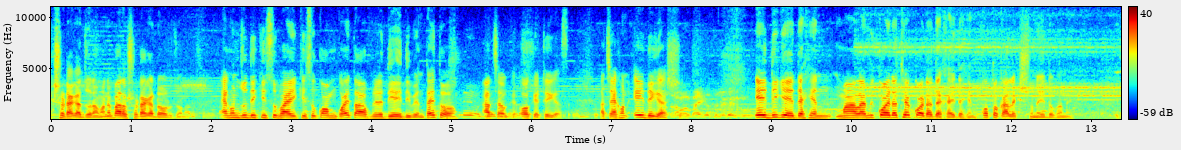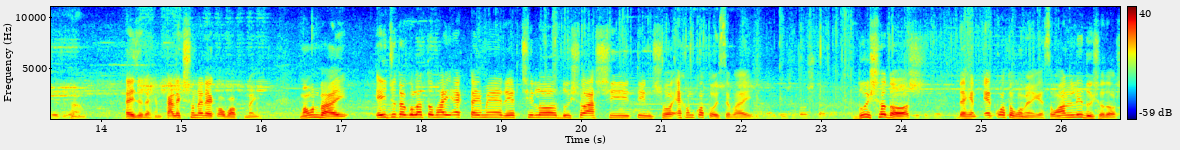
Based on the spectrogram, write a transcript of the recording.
একশো টাকা জোড়া মানে বারোশো টাকা ডর্জন। এখন যদি কিছু ভাই কিছু কম কয় তা আপনারা দিয়েই দিবেন, তাই তো? আচ্ছা ওকে ওকে, ঠিক আছে। আচ্ছা এখন এই দিকে আসি। এই দিকে দেখেন, মাল আমি কয়টা থেকে কয়টা দেখাই? দেখেন, কত কালেকশন এই দোকানে? হ্যাঁ এই যে দেখেন কালেকশনের এক অভাব নাই। মামুন ভাই, এই জুতাগুলো তো ভাই এক টাইমে রেট ছিল দুইশো আশি, তিনশো, এখন কত হয়েছে ভাই? দুইশো দশ। দেখেন, এ কত কমে গেছে? অনলি দুইশো দশ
